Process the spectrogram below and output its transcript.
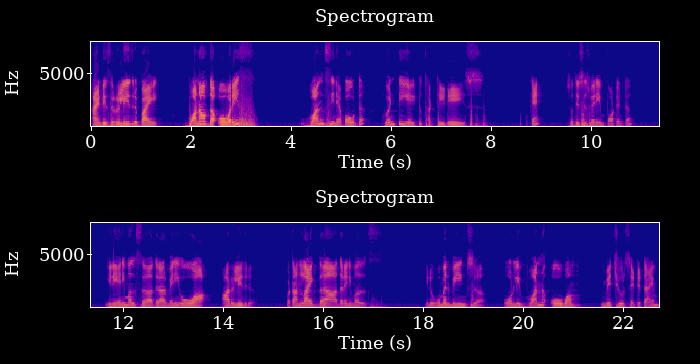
and is released by one of the ovaries once in about 28 to 30 days. Okay? So this is very important. In animals uh, there are many ova are released. But unlike the other animals in human beings uh, only one ovum matures at a time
